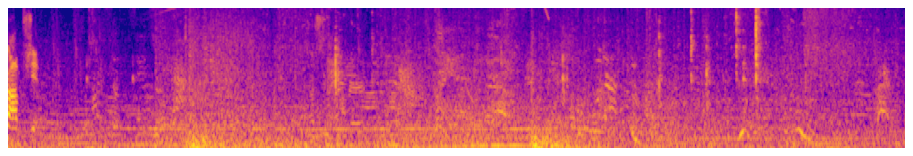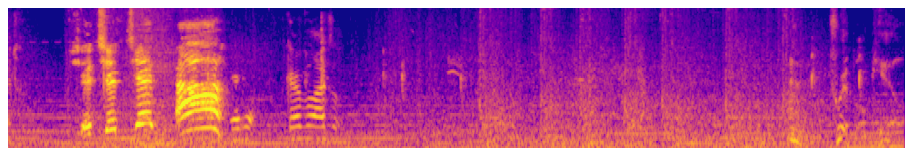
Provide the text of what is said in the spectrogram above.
Drop ship. Shit, shit, shit! Ah! Careful, careful, Axel. Triple kill.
